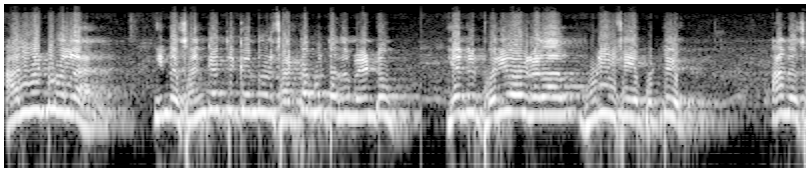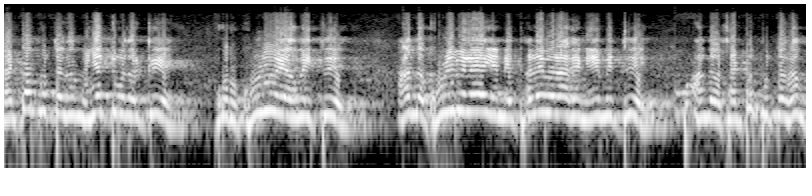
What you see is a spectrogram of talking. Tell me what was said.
அது மட்டுமல்ல இந்த சங்கத்துக்கென்று ஒரு சட்ட புத்தகம் வேண்டும் என்று பெரியோர்களால் முடிவு செய்யப்பட்டு அந்த சட்ட புத்தகம் இயற்றுவதற்கு ஒரு குழுவை அமைத்து அந்த குழுவிலே என்னை தலைவராக நியமித்து அந்த சட்ட புத்தகம்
